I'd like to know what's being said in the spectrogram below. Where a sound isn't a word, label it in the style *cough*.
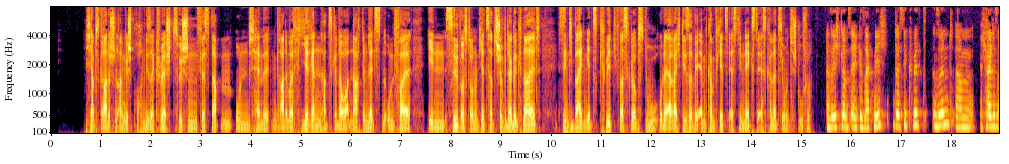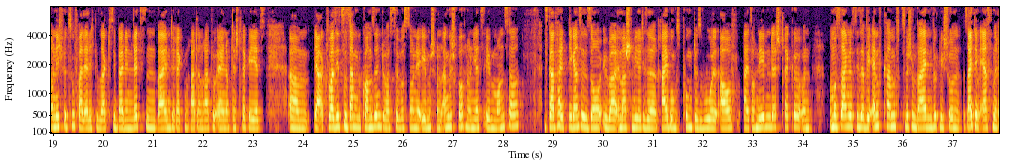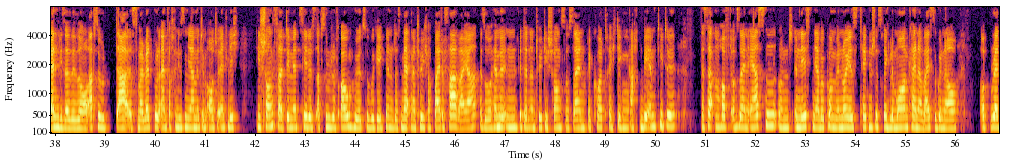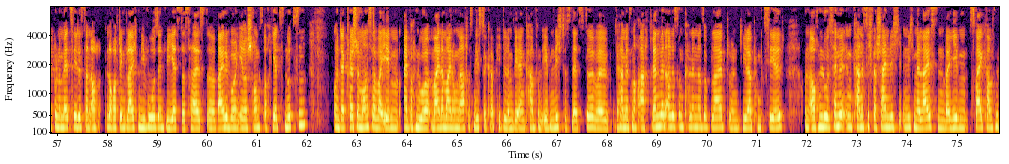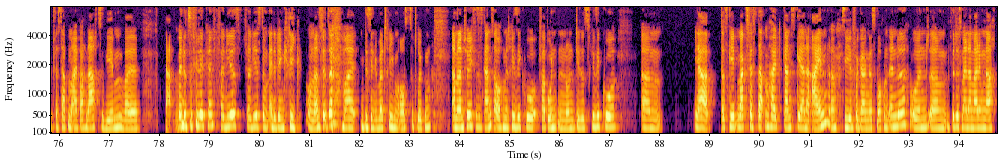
Ich habe es gerade schon angesprochen, dieser Crash zwischen Verstappen und Hamilton. Gerade mal vier Rennen hat's gedauert nach dem letzten Unfall in Silverstone und jetzt hat's schon wieder geknallt. Sind die beiden jetzt quitt? Was glaubst du? Oder erreicht dieser WM-Kampf jetzt erst die nächste Eskalationsstufe? Also ich glaube es ehrlich gesagt nicht, dass sie quitt sind. Ähm, ich halte es auch nicht für Zufall, ehrlich gesagt, dass sie bei den letzten beiden direkten Rad-an-Rad-Duellen auf der Strecke jetzt ähm, ja quasi zusammengekommen sind. Du hast Silverstone ja eben schon angesprochen und jetzt eben Monza es gab halt die ganze Saison über immer schon wieder diese Reibungspunkte sowohl auf als auch neben der Strecke und man muss sagen, dass dieser WM-Kampf zwischen beiden wirklich schon seit dem ersten Rennen dieser Saison absolut da ist, weil Red Bull einfach in diesem Jahr mit dem Auto endlich die Chance hat, dem Mercedes absolut auf Augenhöhe zu begegnen. Und das merken natürlich auch beide Fahrer, ja. Also Hamilton wittert natürlich die Chance auf seinen rekordträchtigen achten WM-Titel. Verstappen hofft auf seinen ersten und im nächsten Jahr bekommen wir ein neues technisches Reglement und keiner weiß so genau, ob Red Bull und Mercedes dann auch noch auf dem gleichen Niveau sind wie jetzt. Das heißt, äh, beide wollen ihre Chance auch jetzt nutzen. Und der Crash im Monster war eben einfach nur meiner Meinung nach das nächste Kapitel im WM-Kampf und eben nicht das letzte, weil wir haben jetzt noch acht Rennen, wenn alles im Kalender so bleibt und jeder Punkt zählt. Und auch Lewis Hamilton kann es sich wahrscheinlich nicht mehr leisten, bei jedem Zweikampf mit Verstappen einfach nachzugeben, weil ja, wenn du zu viele Kämpfe verlierst, verlierst du am Ende den Krieg, um das jetzt *laughs* einfach mal ein bisschen übertrieben auszudrücken. Aber natürlich ist das Ganze auch mit Risiko verbunden und dieses Risiko, ähm, ja, das geht Max Verstappen halt ganz gerne ein, äh, siehe vergangenes Wochenende und ähm, wird es meiner Meinung nach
